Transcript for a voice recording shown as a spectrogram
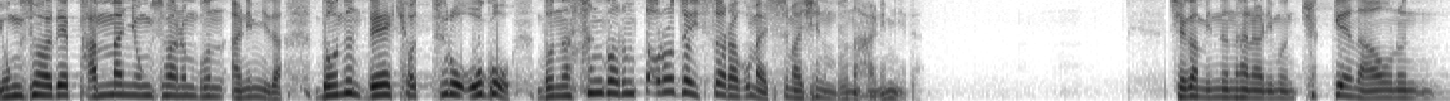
용서하되 반만 용서하는 분 아닙니다. 너는 내 곁으로 오고 너는 한 걸음 떨어져 있어라고 말씀하시는 분 아닙니다. 제가 믿는 하나님은 죽게 나오는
